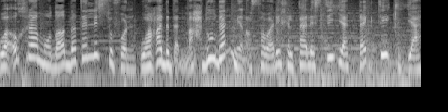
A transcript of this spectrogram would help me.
وأخرى مضادة للسفن وعددا محدودا من الصواريخ البالستية التكتيكية.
